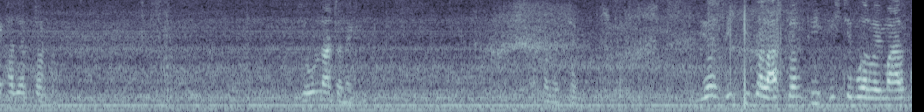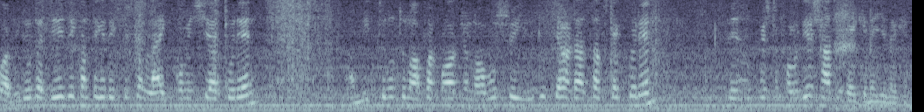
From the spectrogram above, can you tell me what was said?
এক হাজার টাকা। ওড়নাটা নাকি? Viewers this last one piece স্টেবল বাই ভিডিওটা যে যেখান থেকে দেখতেছেন লাইক কমেন্ট শেয়ার করেন। আর নিত্য নতুন অফার পাওয়ার জন্য অবশ্যই ইউটিউব চ্যানেলটা সাবস্ক্রাইব করেন। ফেসবুক পেজটা ফলো দিয়ে সাথে দেখেন এই দেখেন।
